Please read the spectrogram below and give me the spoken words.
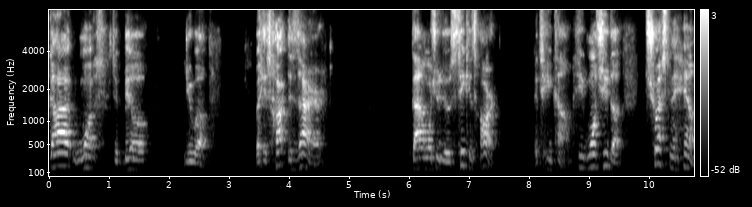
God wants to build you up, but His heart desire, God wants you to seek His heart until He comes. He wants you to trust in Him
